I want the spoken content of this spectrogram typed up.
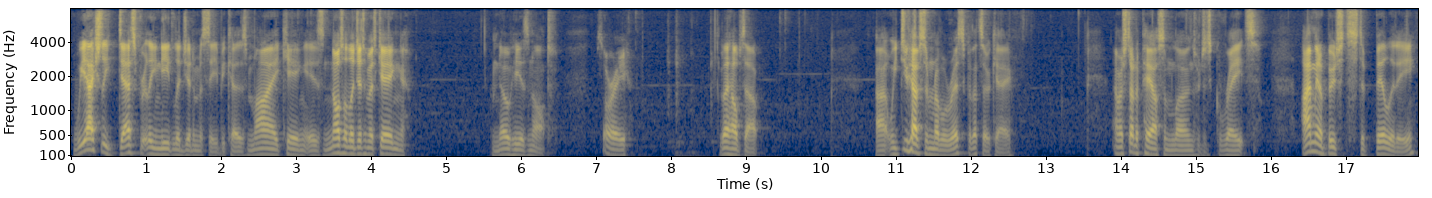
We actually desperately need legitimacy because my king is not a legitimate king. No, he is not. Sorry. That helps out. Uh, we do have some rebel risk, but that's okay. I'm going to start to pay off some loans, which is great. I'm going to boost stability.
